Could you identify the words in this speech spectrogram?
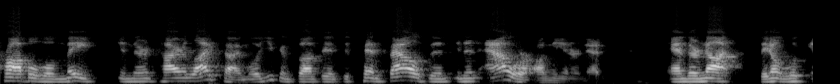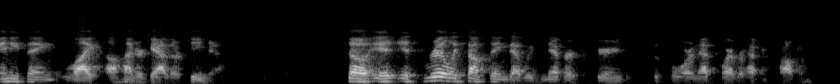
probable mates in their entire lifetime. Well, you can bump into 10,000 in an hour on the internet. And they're not, they don't look anything like a hunter-gatherer female. So it, it's really something that we've never experienced before, and that's why we're having problems.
